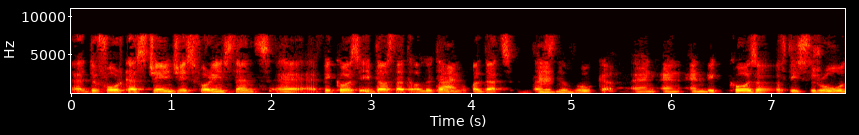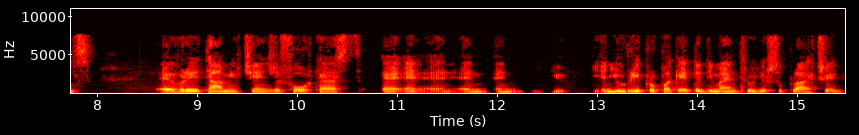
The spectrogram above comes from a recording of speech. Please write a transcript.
uh, the forecast changes, for instance, uh, because it does that all the time. Well, that's that's mm-hmm. the VUCA, and and and because of these rules, every time you change the forecast and and and, and you and you repropagate the demand through your supply chain,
